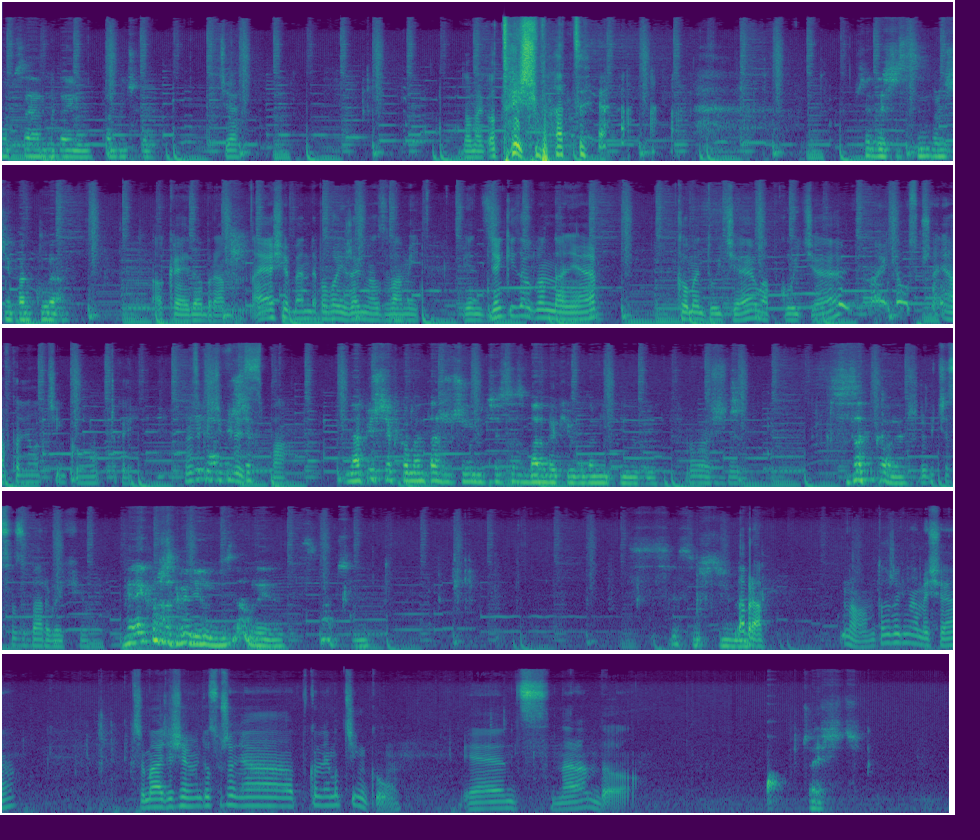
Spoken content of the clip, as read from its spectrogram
Napisałem tutaj tabliczkę. Gdzie? Domek od tej szmaty. Przejdę jeszcze symbolicznie parkura. Okej, dobra. A ja się będę powoli żegnał z wami. Więc dzięki za oglądanie. Komentujcie, łapkujcie. No i do usłyszenia w kolejnym odcinku. Czekaj. To jest jakaś Napiszcie- wyspa. Napiszcie w komentarzu, czy lubicie sos barbecue, bo tam nikt nie lubi. Właśnie. Co za koleś. Lubicie sos barbecue? Jak można go nie lubić? Dobry jest, smaczny. Jest. Dobra. No, to żegnamy się. Trzymajcie się i do usłyszenia w kolejnym odcinku. Więc na rando. Cześć.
